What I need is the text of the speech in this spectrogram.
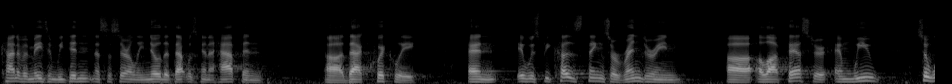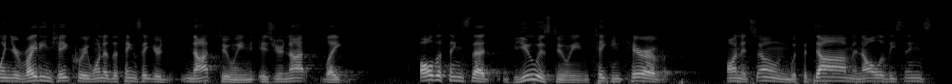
kind of amazing. We didn't necessarily know that that was going to happen uh, that quickly. And it was because things are rendering uh, a lot faster. And we, so when you're writing jQuery, one of the things that you're not doing is you're not like, all the things that Vue is doing, taking care of on its own with the DOM and all of these things,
